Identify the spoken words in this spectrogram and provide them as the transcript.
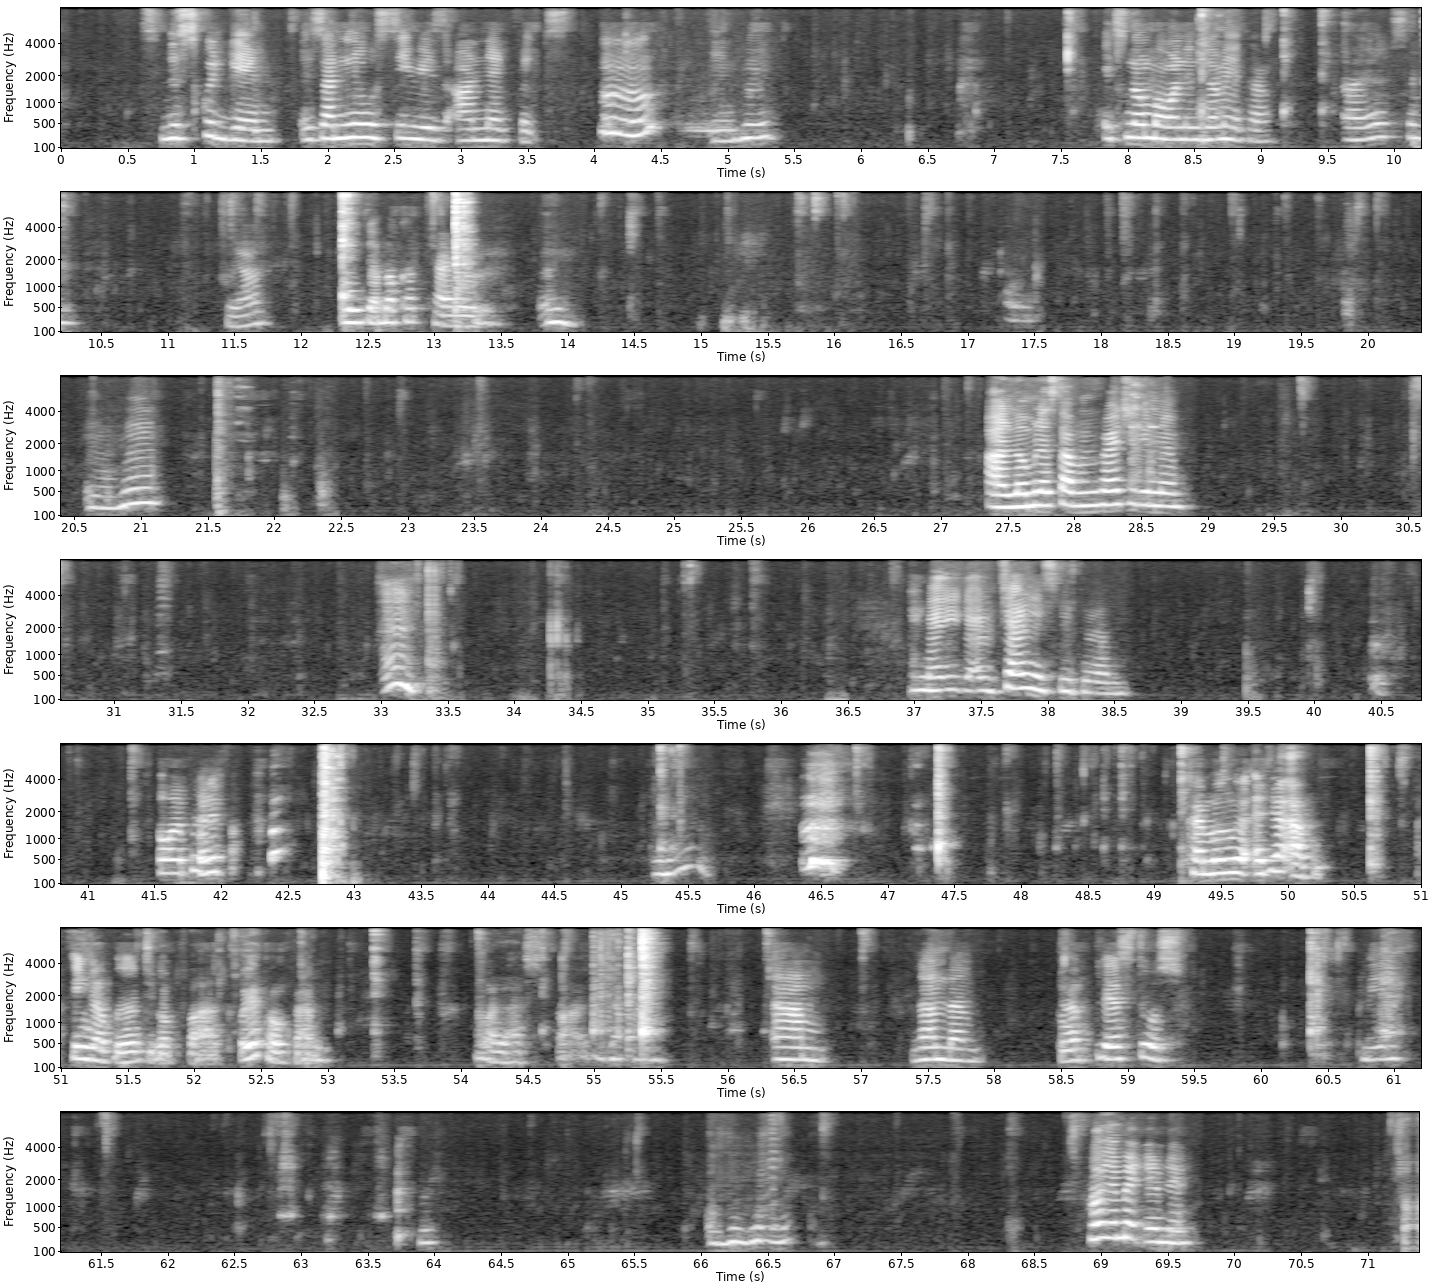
The Squid Game is a new series on Netflix. Mm-hmm. Mm-hmm. It's number one in Jamaica. I see. Yeah. Need a back of time. Mm-hmm. And I'm gonna stop and fried chicken now. Mm. And I eat like the Chinese people. Um. Oh, I put it. Mm-hmm. Come in, if you have finger for not take up fat, where you come from? Oh, that's fat. Japan. Um, London. That place toast. Yeah. How you make them then?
